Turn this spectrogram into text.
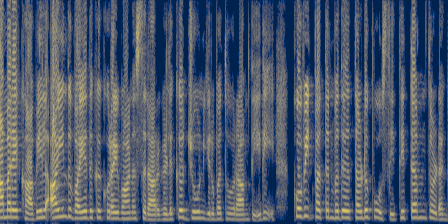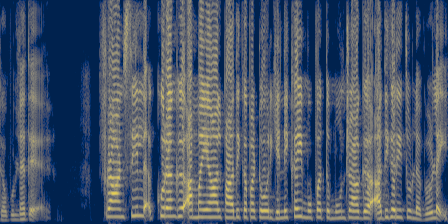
அமெரிக்காவில் ஐந்து வயதுக்கு குறைவான சிறார்களுக்கு ஜூன் இருபத்தோராம் தேதி கோவிட் பத்தொன்பது தடுப்பூசி திட்டம் தொடங்க உள்ளது. பிரான்சில் குரங்கு அம்மையால் பாதிக்கப்பட்டோர் எண்ணிக்கை முப்பத்து மூன்றாக அதிகரித்துள்ள வேளை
